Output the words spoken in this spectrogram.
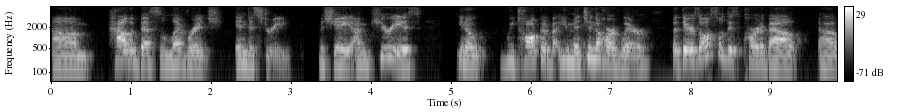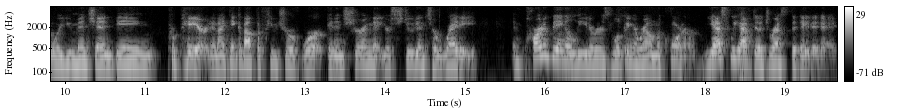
um, how to best leverage industry. Mashea, I'm curious, you know, we talk about, you mentioned the hardware, but there's also this part about uh, where you mentioned being prepared. And I think about the future of work and ensuring that your students are ready. And part of being a leader is looking around the corner. Yes, we have to address the day to day,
